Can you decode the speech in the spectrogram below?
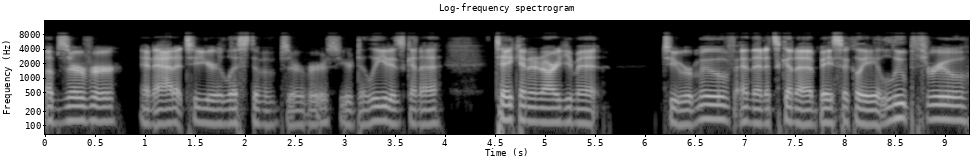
observer and add it to your list of observers. Your delete is going to take in an argument to remove, and then it's going to basically loop through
